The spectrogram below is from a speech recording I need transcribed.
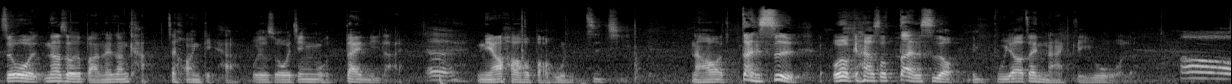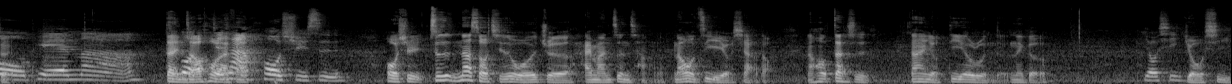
所以我那时候就把那张卡再还给他，我就说我今天我带你来。嗯，你要好好保护你自己，然后，但是我有跟他说，但是哦，你不要再拿给我了。哦，天哪！但你知道后来他后续是后续，就是那时候其实我就觉得还蛮正常的，然后我自己也有吓到，然后但是当然有第二轮的那个游戏游戏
